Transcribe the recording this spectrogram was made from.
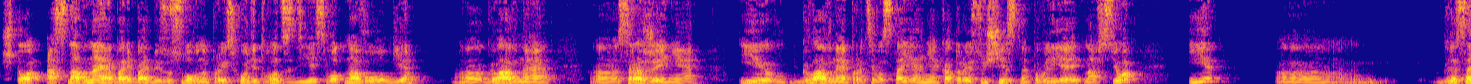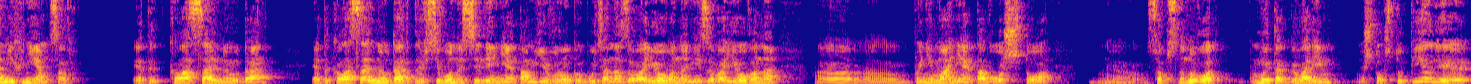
что основная борьба, безусловно, происходит вот здесь, вот на Волге, э, главное э, сражение и главное противостояние, которое существенно повлияет на все, и э, для самих немцев это колоссальный удар. Это колоссальный удар для всего населения там, Европы, будь она завоевана, не завоевана, понимание того, что собственно, ну вот, мы так говорим, что вступили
